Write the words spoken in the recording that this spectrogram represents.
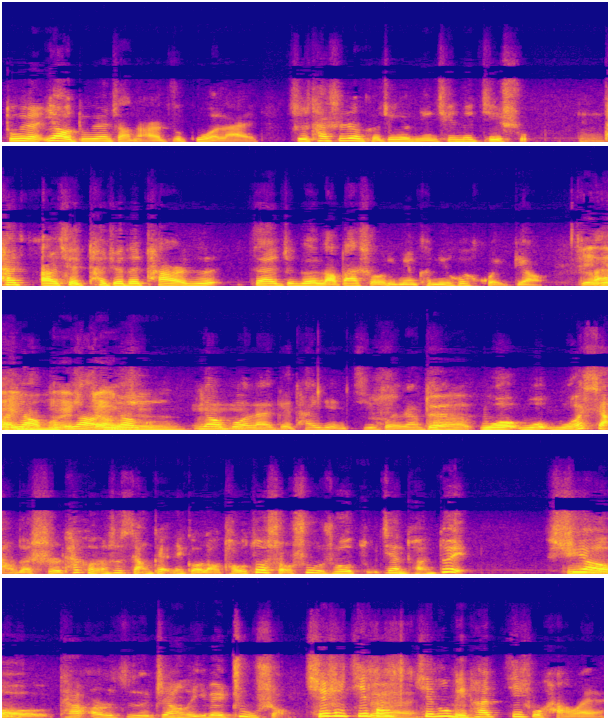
都院要都院长的儿子过来？其实他是认可这个年轻的技术，嗯他而且他觉得他儿子在这个老爸手里面肯定会毁掉，对把他要要要要过来嗯给他一点机会，让他对我我我想的是，他可能是想给那个老头做手术的时候组建团队，需要他儿子这样的一位助手。其实季风对。季风比他技术好哎，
